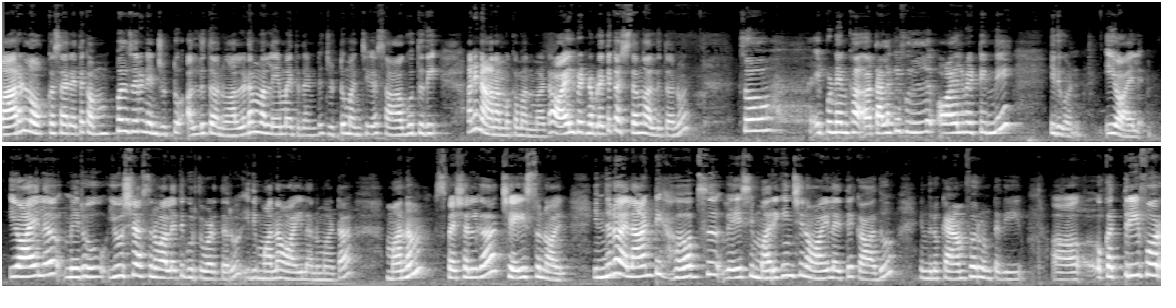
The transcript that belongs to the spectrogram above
వారంలో ఒక్కసారి అయితే కంపల్సరీ నేను జుట్టు అల్లుతాను. అల్లడం వల్ల ఏమవుతుందంటే జుట్టు మంచిగా సాగుతుంది అని నా నమ్మకం అనమాట ఆయిల్ పెట్టినప్పుడు అయితే ఖచ్చితంగా అల్లుతాను. సో ఇప్పుడు నేను తలకి ఫుల్ ఆయిల్ పెట్టింది. ఇదిగోండి ఈ ఆయిల్ ఈ ఆయిల్ మీరు యూజ్ చేస్తున్న వాళ్ళైతే గుర్తుపడతారు. ఇది మన ఆయిల్ అనమాట మనం స్పెషల్గా చేయిస్తున్న ఆయిల్. ఇందులో ఎలాంటి హర్బ్స్ వేసి మరిగించిన ఆయిల్ అయితే కాదు. ఇందులో క్యాంఫర్ ఉంటుంది. ఒక త్రీ ఫోర్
